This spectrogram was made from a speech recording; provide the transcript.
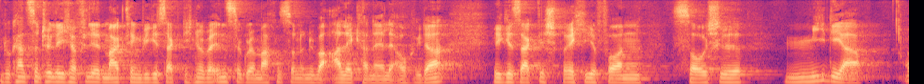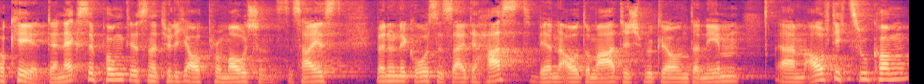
Du kannst natürlich Affiliate Marketing, wie gesagt, nicht nur über Instagram machen, sondern über alle Kanäle auch wieder. Wie gesagt, ich spreche hier von Social Media. Okay, der nächste Punkt ist natürlich auch Promotions. Das heißt, wenn du eine große Seite hast, werden automatisch wirklich Unternehmen ähm, auf dich zukommen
